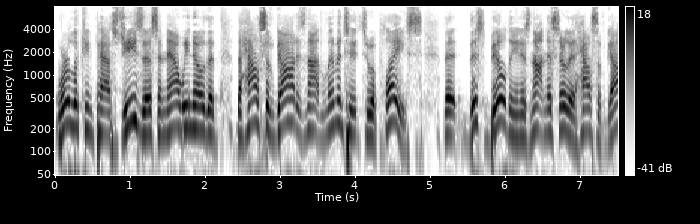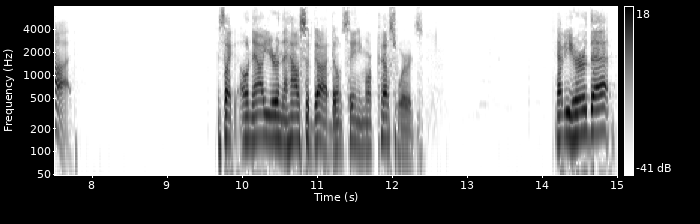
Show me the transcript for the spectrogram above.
we're looking past Jesus and now we know that the house of God is not limited to a place. That this building is not necessarily the house of God. It's like, oh, now you're in the house of God. Don't say any more cuss words. Have you heard that?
